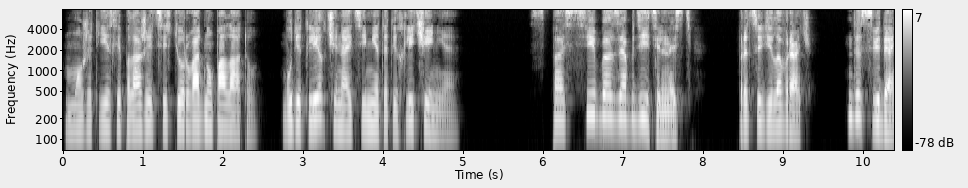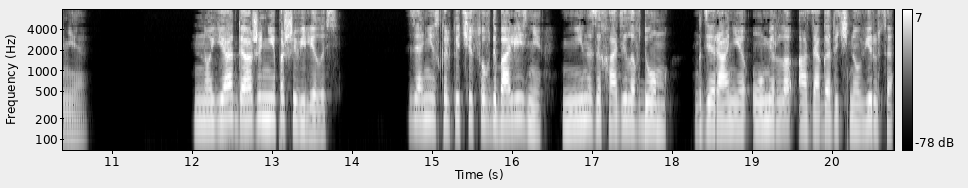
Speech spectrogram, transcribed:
Может, если положить сестер в одну палату, будет легче найти метод их лечения. «Спасибо за бдительность», – процедила врач. «До свидания» но я даже не пошевелилась. За несколько часов до болезни Нина заходила в дом, где ранее умерло от загадочного вируса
